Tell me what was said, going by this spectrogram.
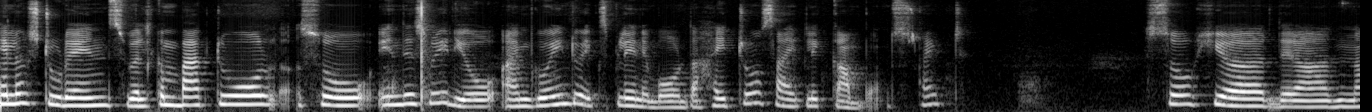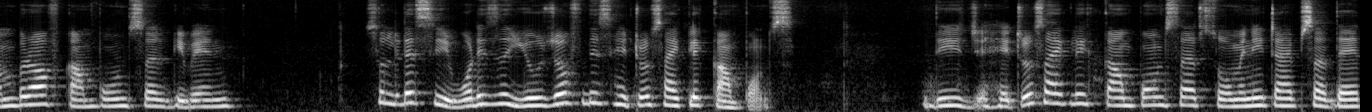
Hello students, welcome back to all. So in this video, I'm going to explain about the heterocyclic compounds, right? So here there are number of compounds are given. So let us see what is the use of these heterocyclic compounds. These heterocyclic compounds are so many types are there.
